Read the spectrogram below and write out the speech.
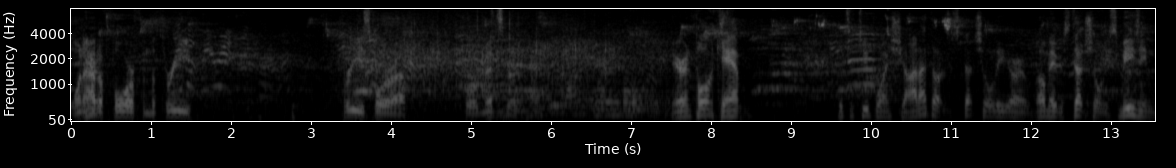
One out of four from the three threes for uh, for Minster. Aaron Fullenkamp gets a two-point shot. I thought Stechschulte, or oh maybe Stechschulte, Schmiesing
